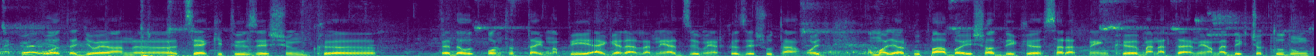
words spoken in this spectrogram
Nekünk volt egy olyan célkitűzésünk, például pont a tegnapi Eger elleni edzőmérkőzés után, hogy a Magyar Kupába is addig szeretnénk menetelni, ameddig csak tudunk,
